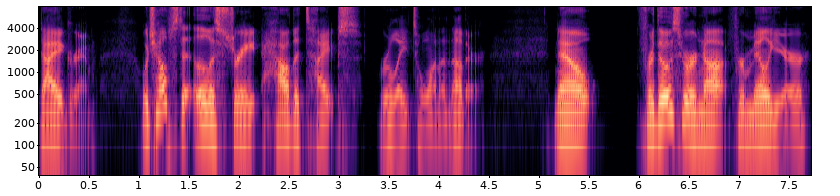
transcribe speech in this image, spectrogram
diagram, which helps to illustrate how the types relate to one another. Now, for those who are not familiar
